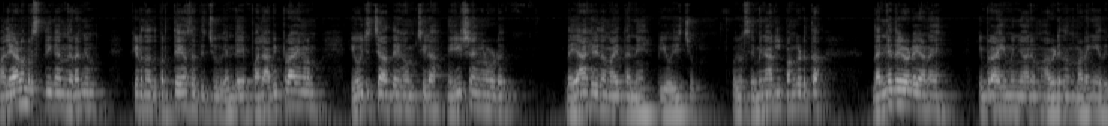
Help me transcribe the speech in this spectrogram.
മലയാളം പ്രസിദ്ധീകരണം നിറഞ്ഞു കിടന്നത് പ്രത്യേകം ശ്രദ്ധിച്ചു. എന്റെ പല അഭിപ്രായങ്ങളും യോജിച്ച അദ്ദേഹം ചില നിരീക്ഷണങ്ങളോട് ദയാഹരിതമായി തന്നെ വിയോജിച്ചു. ഒരു സെമിനാറിൽ പങ്കെടുത്ത ധന്യതയോടെയാണ് ഇബ്രാഹിമും ഞാനും അവിടെ നിന്ന് മടങ്ങിയത്.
